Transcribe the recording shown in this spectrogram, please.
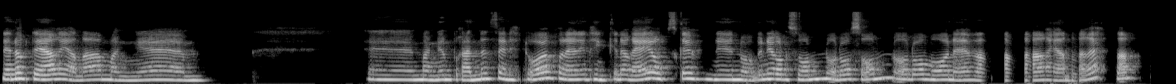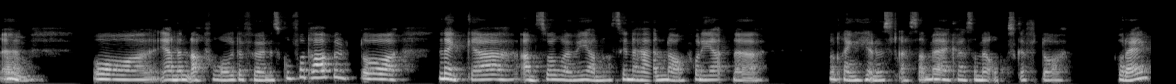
det er nok der gjerne mange eh, mange brenner seg litt òg, for jeg tenker der er oppskrift. Noen gjør det sånn, og da sånn, og da må det være gjerne rett. Eh, Mm. Og gjerne derfor òg det føles komfortabelt å legge ansvaret over i andre sine hender. fordi at eh, nå trenger ikke du stresse med hva som er oppskrifta for deg.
